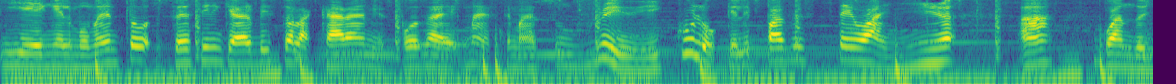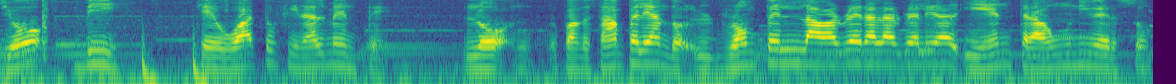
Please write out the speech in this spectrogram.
Y en el momento, ustedes tienen que haber visto la cara de mi esposa de, ma, este es un ridículo, ¿qué le pasa a este baña? Ah, cuando yo vi que Watu finalmente, lo, cuando estaban peleando, rompe la barrera a la realidad y entra a un universo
